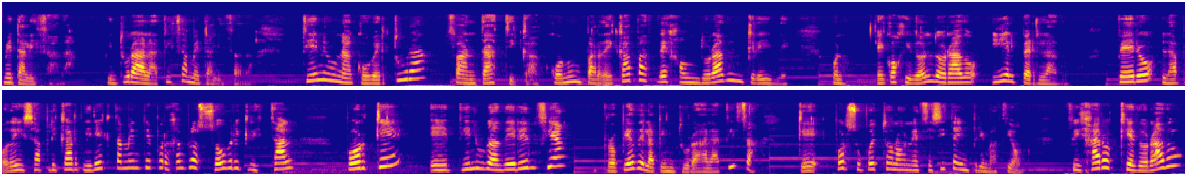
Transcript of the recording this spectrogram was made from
metalizada, pintura a la tiza metalizada. Tiene una cobertura fantástica, con un par de capas deja un dorado increíble. Bueno, he cogido el dorado y el perlado, pero la podéis aplicar directamente, por ejemplo, sobre cristal porque eh, tiene una adherencia propia de la pintura a la tiza, que por supuesto no necesita imprimación. Fijaros qué dorado,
